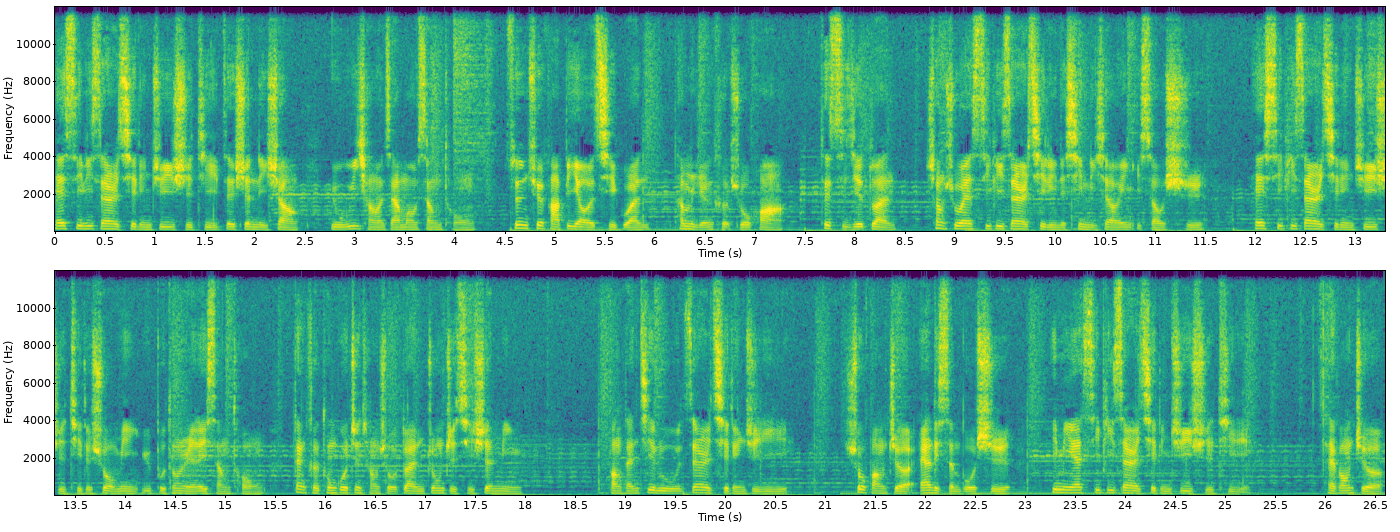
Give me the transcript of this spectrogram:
，SCP 三二七零之一实体在生理上与无异常的家猫相同，虽然缺乏必要的器官，它们仍可说话。在此阶段，上述 SCP 三二七零的心理效应已消失。SCP 三二七零之一实体的寿命与普通人类相同，但可通过正常手段终止其生命。访谈记录三二七零之一。受访者 Alison 博士，一名 SCP 三二七零之一实体。采访者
